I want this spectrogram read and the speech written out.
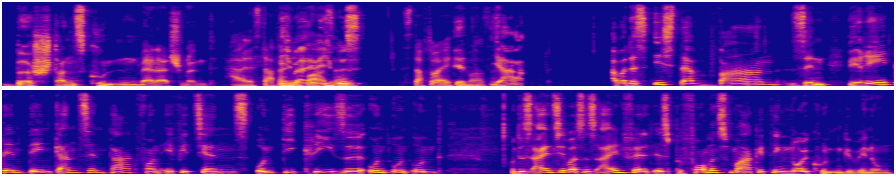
Bestandskundenmanagement. Aber das darf ja Ich nicht meine, wahr ich sein. muss- das darf doch echt nicht wahr sein. Ja, aber das ist der Wahnsinn. Wir reden den ganzen Tag von Effizienz und die Krise und, und, und. Und das Einzige, was uns einfällt, ist Performance Marketing, Neukundengewinnung.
